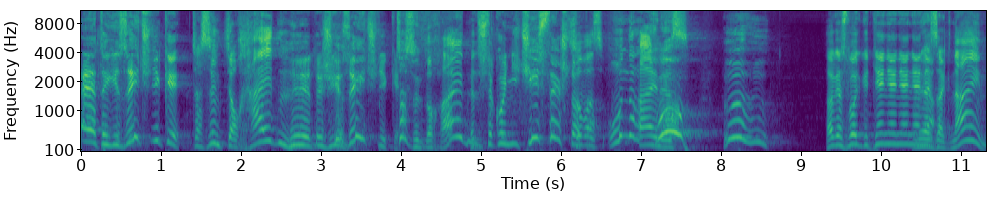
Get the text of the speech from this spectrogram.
Это язычники. Das sind doch Heiden. Это же язычники. Das sind doch Heiden. Это же такое нечистое что-то. So was Unreines. Uh. А Господь говорит, Und er sagt, nein,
